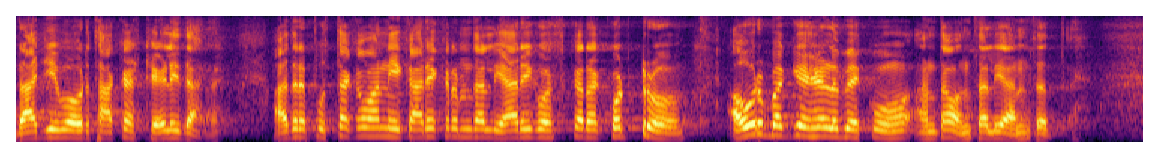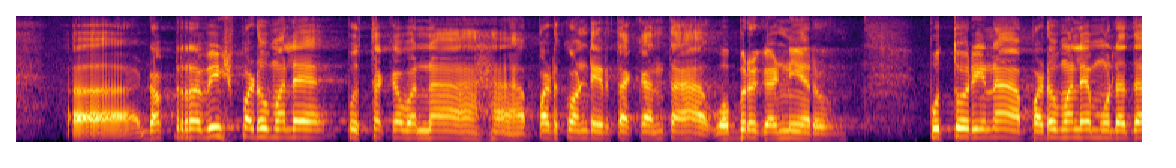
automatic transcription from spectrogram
ರಾಜೀವ್ ಅವರು ಸಾಕಷ್ಟು ಹೇಳಿದ್ದಾರೆ. ಆದರೆ ಪುಸ್ತಕವನ್ನು ಈ ಕಾರ್ಯಕ್ರಮದಲ್ಲಿ ಯಾರಿಗೋಸ್ಕರ ಕೊಟ್ಟರು ಅವ್ರ ಬಗ್ಗೆ ಹೇಳಬೇಕು ಅಂತ ಒಂದ್ಸಲಿ ಅನಿಸುತ್ತೆ. ಡಾಕ್ಟರ್ ರವೀಶ್ ಪಡುಮಲೆ ಪುಸ್ತಕವನ್ನು ಪಡ್ಕೊಂಡಿರ್ತಕ್ಕಂತಹ ಒಬ್ಬರು ಗಣ್ಯರು, ಪುತ್ತೂರಿನ ಪಡುಮಲೆ ಮೂಲದ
